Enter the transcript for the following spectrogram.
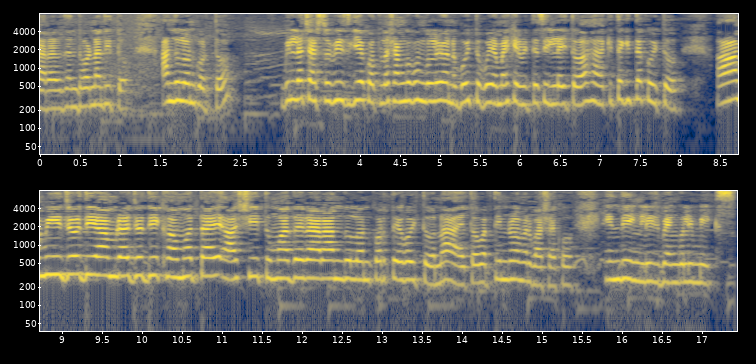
তারা যেন ধর্ণা দিত, আন্দোলন করতো। বিল্লা চারশো বিশ গিয়ে কতলা সাঙ্গ ভঙ্গ লইয়ানো বইতো, বইয়া মাইকের ভিতরে চিল্লাইতো, আহা, কিতা কিতা কইতো। আমি যদি, আমরা যদি ক্ষমতায় আসি, তোমাদের আর আন্দোলন করতে হইতো না। এত আবার তিন রকমের ভাষা কো। Hindi, English, Bengali mix.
